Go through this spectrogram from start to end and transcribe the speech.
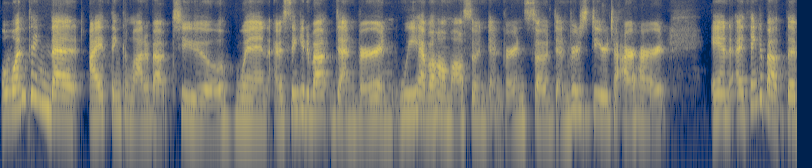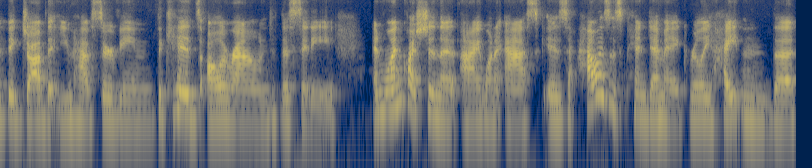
Well, one thing that I think a lot about too, when I was thinking about Denver, and we have a home also in Denver, and so Denver's dear to our heart. And I think about the big job that you have serving the kids all around the city. And one question that I want to ask is how has this pandemic really heightened the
